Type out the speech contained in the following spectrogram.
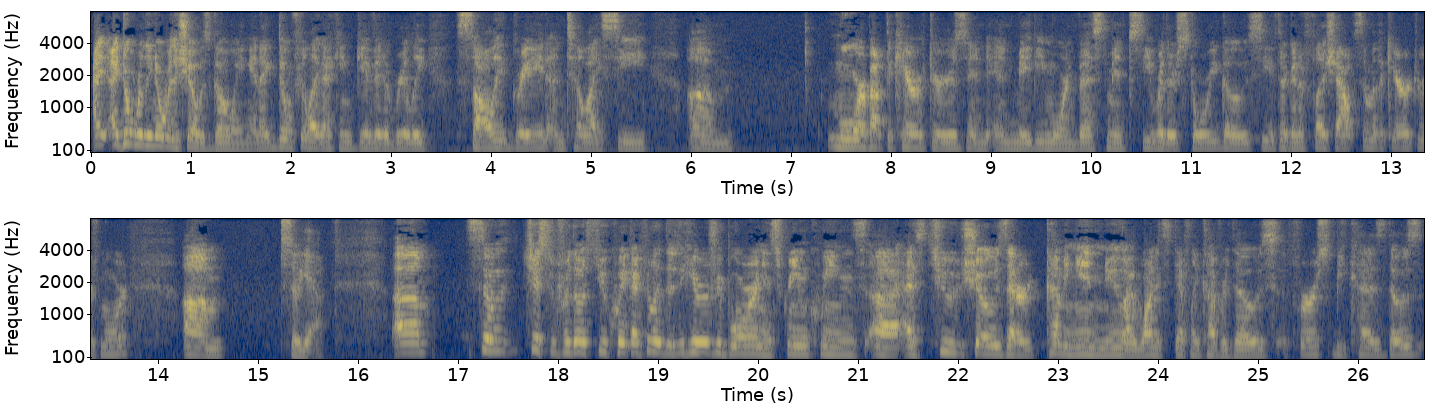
I, I don't really know where the show is going, and I don't feel like I can give it a really solid grade until I see um, more about the characters and, and maybe more investment, see where their story goes, see if they're going to flesh out some of the characters more. Um, so yeah. Um, so just for those two quick, I feel like the Heroes Reborn and Scream Queens uh, as two shows that are coming in new. I wanted to definitely cover those first because those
